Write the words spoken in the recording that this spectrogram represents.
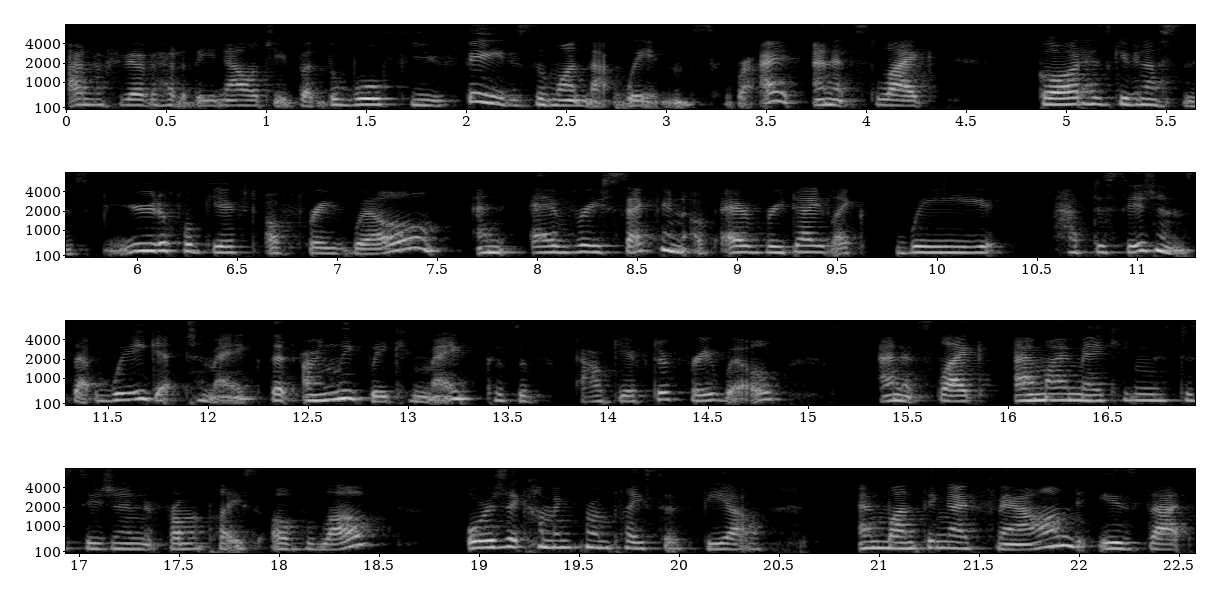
I don't know if you've ever heard of the analogy, but the wolf you feed is the one that wins, right? And it's like God has given us this beautiful gift of free will. And every second of every day, like we have decisions that we get to make that only we can make because of our gift of free will. And it's like, am I making this decision from a place of love or is it coming from a place of fear? And one thing I found is that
